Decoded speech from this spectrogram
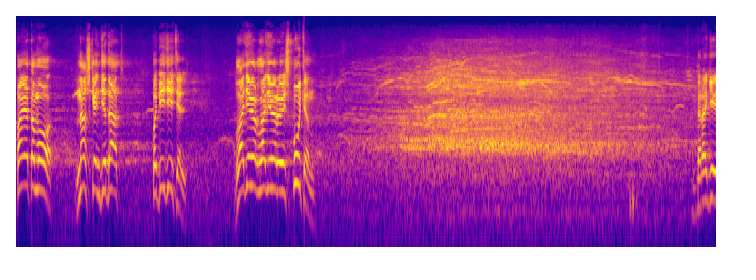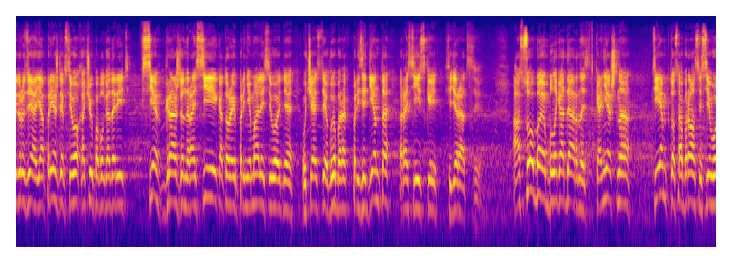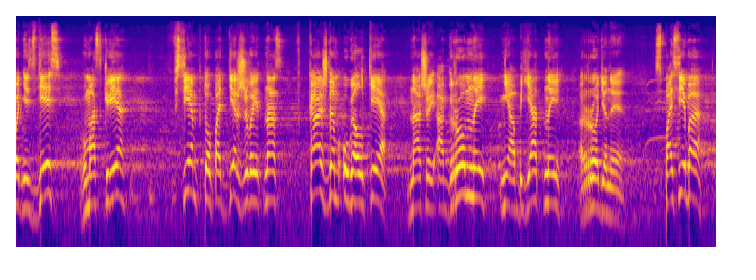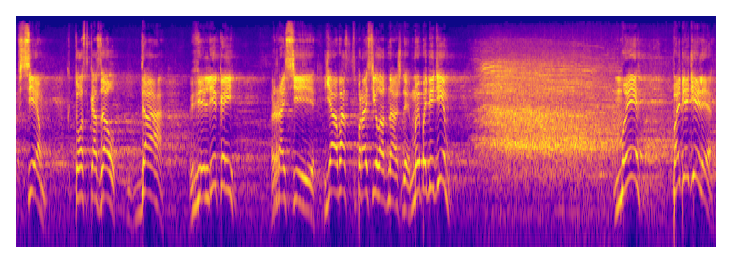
Поэтому наш кандидат победитель Владимир Владимирович Путин Дорогие друзья, я прежде всего хочу поблагодарить всех граждан России, которые принимали сегодня участие в выборах президента Российской Федерации. Особая благодарность, конечно, тем, кто собрался сегодня здесь, в Москве, всем, кто поддерживает нас в каждом уголке нашей огромной, необъятной Родины. Спасибо всем, кто сказал «да» великой России. Я вас спросил однажды, мы победим? Мы победили!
